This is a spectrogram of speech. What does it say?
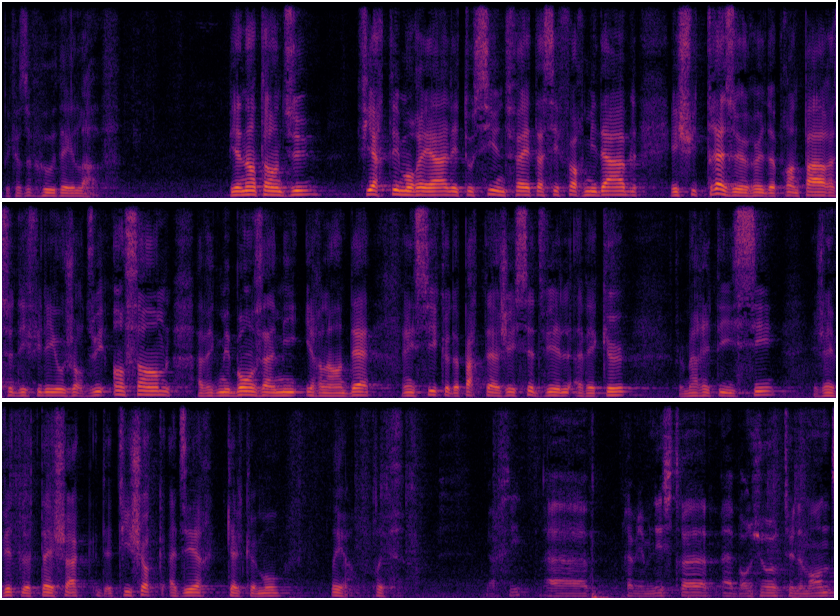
because of who they love. Bien entendu, Fierté Montréal est aussi une fête assez formidable et je suis très heureux de prendre part à ce défilé aujourd'hui ensemble avec mes bons amis irlandais ainsi que de partager cette ville avec eux. Je vais m'arrêter ici et j'invite le Taoiseach à dire quelques mots. Léa, please. Merci. Euh, Premier ministre, euh, bonjour tout le monde.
